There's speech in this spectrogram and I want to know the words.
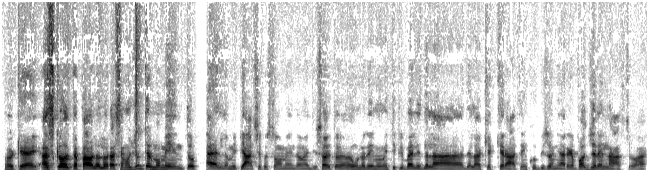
Ok, ascolta Paolo, allora siamo giunti al momento, bello, mi piace questo momento, ma di solito è uno dei momenti più belli della, della chiacchierata in cui bisogna riavvolgere il nastro. eh.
